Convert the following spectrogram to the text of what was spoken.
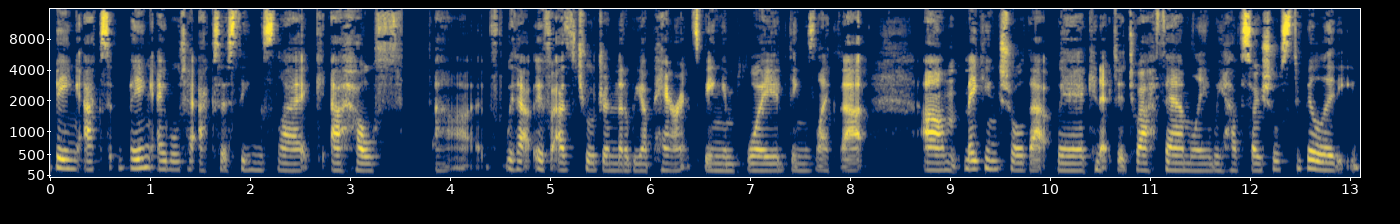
being ac- being able to access things like our health uh, without if as children that'll be our parents being employed things like that um, making sure that we're connected to our family we have social stability.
